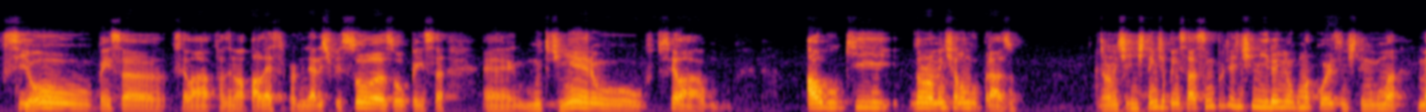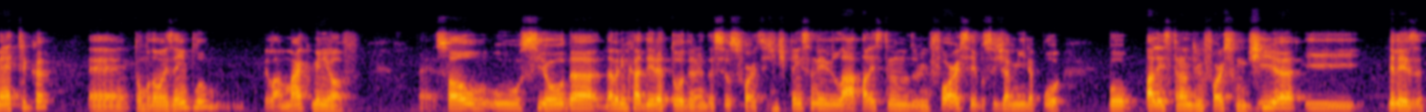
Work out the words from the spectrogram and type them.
CEO, pensa, sei lá, fazendo uma palestra para milhares de pessoas, ou pensa é, muito dinheiro, ou sei lá, algo que normalmente é longo prazo. Normalmente a gente tende a pensar assim porque a gente mira em alguma coisa, a gente tem alguma métrica. É, então vou dar um exemplo, sei lá, Mark Benioff. É, só o, o CEO da, da, brincadeira toda, né, da Salesforce. A gente pensa nele lá palestrando no Dreamforce, aí você já mira, pô, vou palestrar no Dreamforce um dia e beleza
